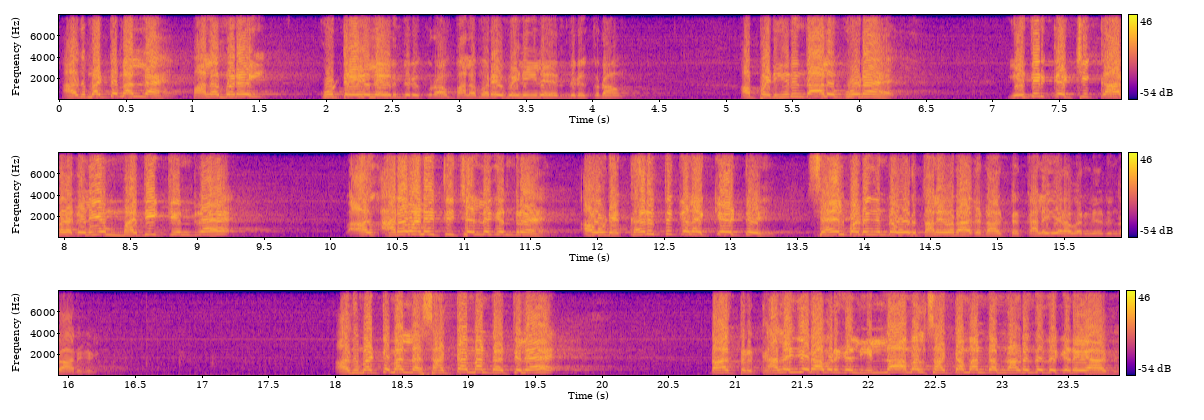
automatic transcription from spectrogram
அது மட்டுமல்ல பல முறை கூட்டணியில் இருந்திருக்கிறோம் பல முறை வெளியில இருந்திருக்கிறோம். அப்படி இருந்தாலும் கூட எதிர்கட்சிக்காரர்களையும் மதிக்கின்ற அ- அரவணைத்து செல்லுகின்ற அவருடைய கருத்துக்களை கேட்டு செயல்படுகின்ற ஒரு தலைவராக டாக்டர் கலைஞர் அவர்கள் இருந்தார்கள். அது மட்டுமல்ல சட்டமன்றத்தில் டாக்டர் கலைஞர் அவர்கள் இல்லாமல் சட்டமன்றம் நடந்தது கிடையாது.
